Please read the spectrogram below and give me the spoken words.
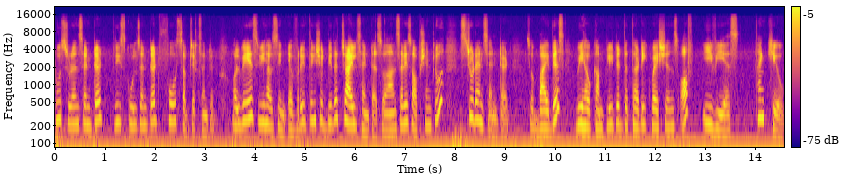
two student centered three school centered four subject centered. Always we have seen everything should be the child centered. So answer is option 2 student centered. So by this we have completed the 30 questions of EVS. Thank you.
